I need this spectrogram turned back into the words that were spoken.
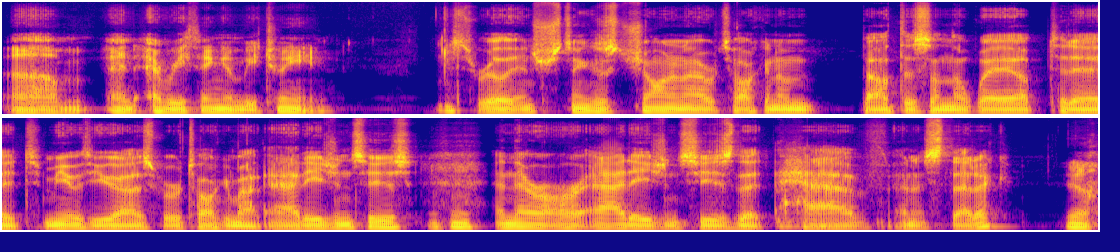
um, and everything in between. It's really interesting because Sean and I were talking about this on the way up today to meet with you guys. We were talking about ad agencies, and there are ad agencies that have an aesthetic, Yeah.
